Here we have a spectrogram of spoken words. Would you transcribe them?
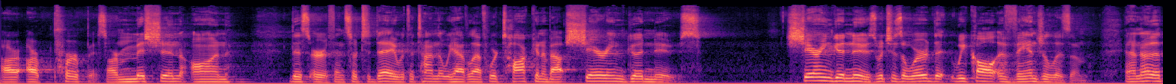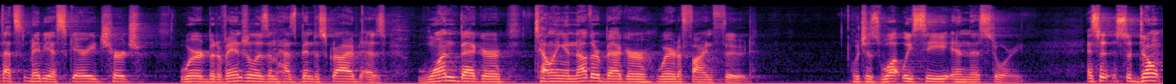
our, our purpose, our mission on this earth. And so today, with the time that we have left, we're talking about sharing good news. Sharing good news, which is a word that we call evangelism. And I know that that's maybe a scary church word, but evangelism has been described as one beggar telling another beggar where to find food which is what we see in this story. And so, so don't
